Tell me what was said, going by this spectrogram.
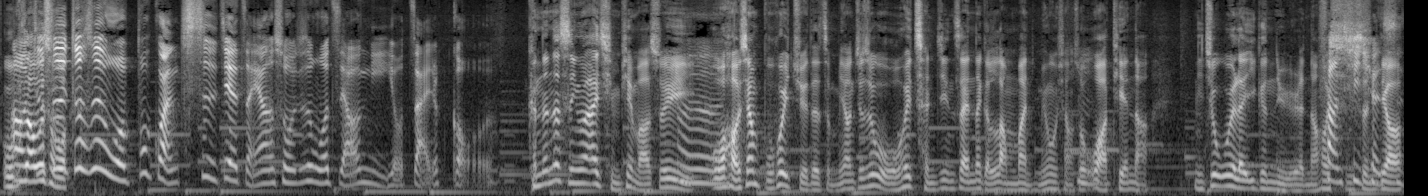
我不知道为什么，就是就是我不管世界怎样说，就是我只要你有在就够了。可能那是因为爱情片吧，所以我好像不会觉得怎么样，就是我会沉浸在那个浪漫里面。我想说，哇，天哪！你就为了一个女人，然后牺牲掉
